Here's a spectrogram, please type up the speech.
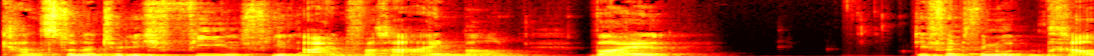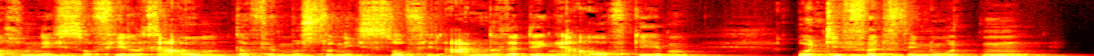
kannst du natürlich viel, viel einfacher einbauen, weil die fünf Minuten brauchen nicht so viel Raum, dafür musst du nicht so viel andere Dinge aufgeben. Und die fünf Minuten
